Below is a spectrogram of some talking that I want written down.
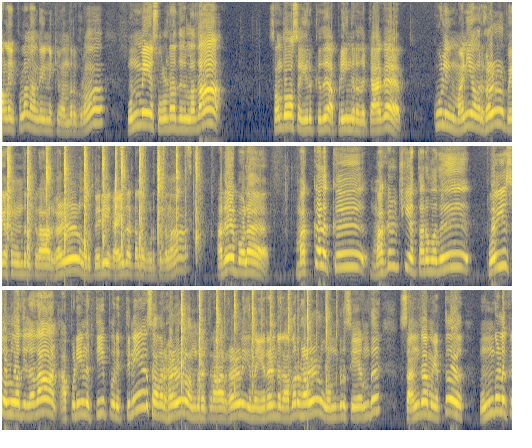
தலைப்பில் நாங்கள் இன்னைக்கு வந்திருக்கிறோம். உண்மையை சொல்கிறதுல தான் சந்தோஷம் இருக்குது அப்படிங்கிறதுக்காக கூலிங் மணி அவர்கள் பேச வந்திருக்கிறார்கள். ஒரு பெரிய கைதட்டலை கொடுத்துக்கலாம். அதே போல் மக்களுக்கு மகிழ்ச்சியை தருவது பொய் சொல்வதில் தான் அப்படின்னு தீப்புரி தினேஷ் அவர்கள் வந்திருக்கிறார்கள். இந்த இரண்டு நபர்கள் ஒன்று சேர்ந்து சங்கமித்து உங்களுக்கு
